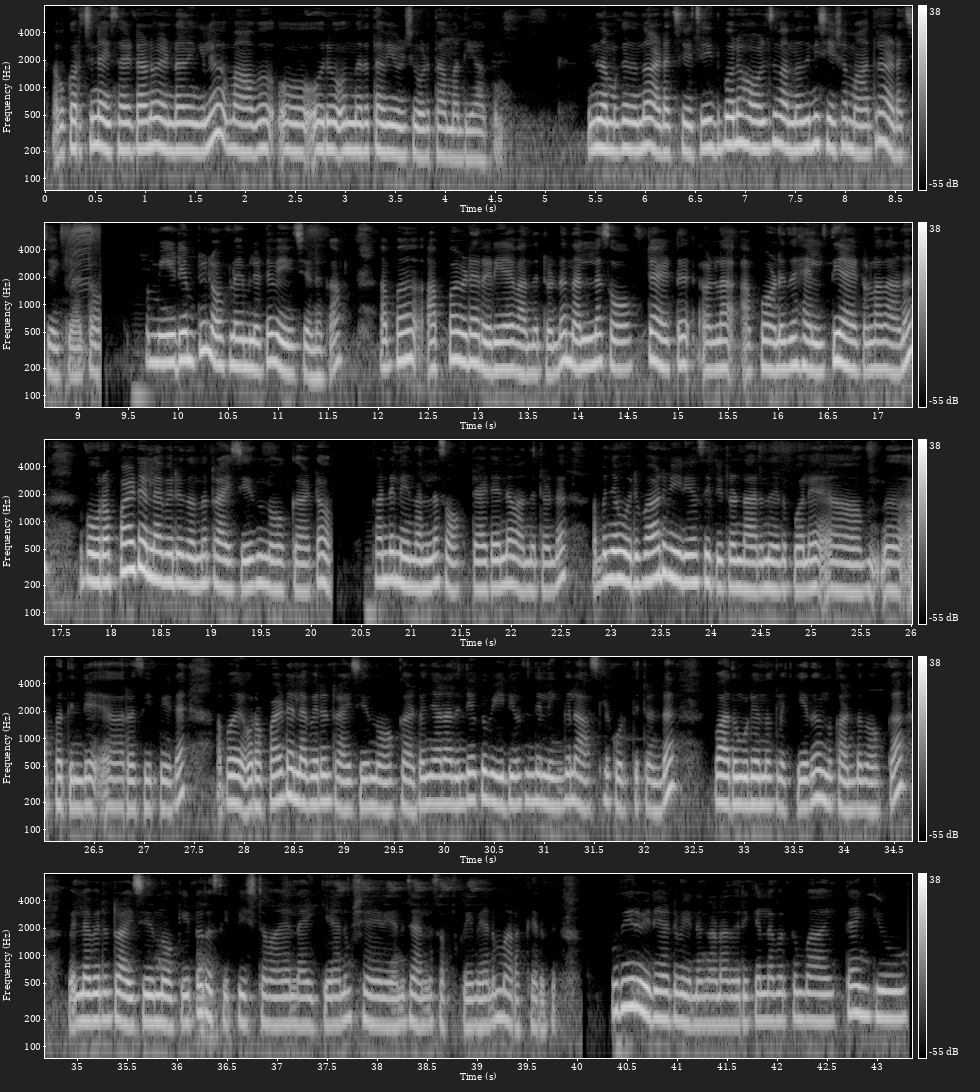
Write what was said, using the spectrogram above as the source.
അപ്പോൾ കുറച്ച് നൈസായിട്ടാണ് വേണ്ടതെങ്കിൽ മാവ് ഒരു ഒന്നര തവി ഒഴിച്ച് കൊടുത്താൽ മതിയാകും. ഇനി നമുക്കിതൊന്ന് അടച്ച് വെച്ച് ഇതുപോലെ ഹോൾസ് വന്നതിന് ശേഷം മാത്രം അടച്ച് വെക്കുക കേട്ടോ. മീഡിയം ടു ലോ ഫ്ലെയിമിലിട്ട് വേവിച്ചെടുക്കാം. അപ്പോൾ അപ്പം ഇവിടെ റെഡിയായി വന്നിട്ടുണ്ട്. നല്ല സോഫ്റ്റ് ആയിട്ട് ഉള്ള അപ്പമാണ് ഇത് ഹെൽത്തി ആയിട്ടുള്ളതാണ്. അപ്പോൾ ഉറപ്പായിട്ട് എല്ലാവരും ഇതൊന്ന് ട്രൈ ചെയ്ത് നോക്കുക കേട്ടോ. കണ്ടില്ലേ നല്ല സോഫ്റ്റ് ആയിട്ട് തന്നെ വന്നിട്ടുണ്ട്. അപ്പോൾ ഞാൻ ഒരുപാട് വീഡിയോസ് ഇട്ടിട്ടുണ്ടായിരുന്നു ഇതുപോലെ അപ്പത്തിന്റെ റെസിപ്പിയുടെ അപ്പോൾ ഉറപ്പായിട്ട് എല്ലാവരും ട്രൈ ചെയ്ത് നോക്കുക കേട്ടോ. ഞാൻ അതിന്റെയൊക്കെ വീഡിയോസിന്റെ ലിങ്ക് ലാസ്റ്റിൽ കൊടുത്തിട്ടുണ്ട്. അപ്പോൾ അതും കൂടി ഒന്ന് ക്ലിക്ക് ചെയ്ത് ഒന്ന് കണ്ടു നോക്കുക. എല്ലാവരും ട്രൈ ചെയ്ത് നോക്കിയിട്ട് റെസിപ്പി ഇഷ്ടമായ ലൈക്ക് ചെയ്യാനും ഷെയർ ചെയ്യാനും ചാനൽ സബ്സ്ക്രൈബ് ചെയ്യാനും മറക്കരുത്. പുതിയൊരു വീഡിയോ ആയിട്ട് വീണ്ടും കാണാം. അതുവരെയ്ക്കും എല്ലാവർക്കും ബൈ താങ്ക്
